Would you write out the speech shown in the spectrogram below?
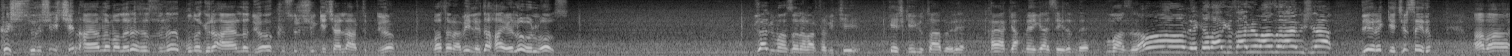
kış sürüşü için ayarlamaları hızını buna göre ayarla diyor. Kış sürüşü geçerli artık diyor. Vatana millete hayırlı uğurlu olsun. Güzel bir manzara var tabii ki. Keşke Utah'a böyle kayak yapmaya gelseydim de bu manzara aa ne kadar güzel bir manzaraymış ya diyerek geçirseydim. Ama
